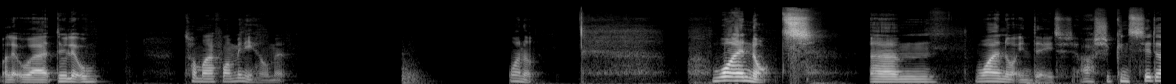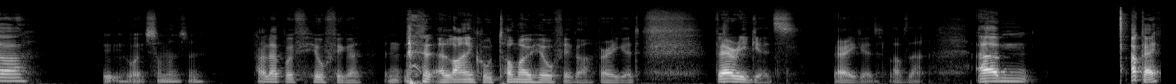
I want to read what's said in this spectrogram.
my little uh, do little Tommo F1 mini helmet. Why not? Why not? Um, why not? Indeed, I should consider. Wait, someone's a collab with Hilfiger and a line called Tommo Hilfiger. Very good, very good, very good. Love that. Um, okay,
